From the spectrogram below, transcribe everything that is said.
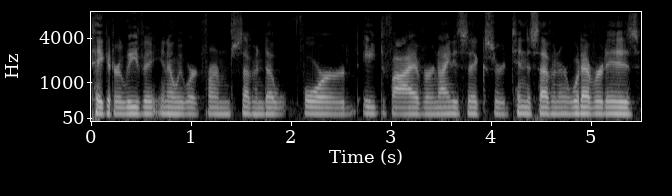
take it or leave it. You know, we work from seven to four, eight to five, or nine to six, or ten to seven, or whatever it is,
